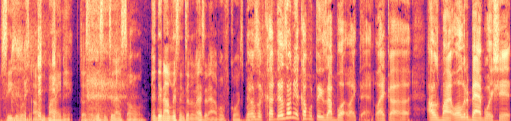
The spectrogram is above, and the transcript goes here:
Caesar verse, I was buying it just to listen to that song, and then I listened to the rest of the album, of course. But There was a cut. There's only a couple things I bought like that. Like uh, I was buying all of the Bad Boy shit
